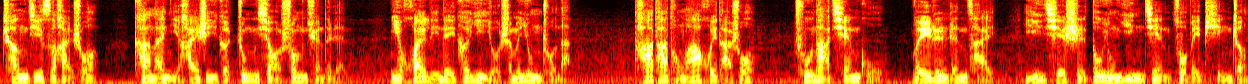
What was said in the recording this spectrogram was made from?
成吉思汗说：“看来你还是一个忠孝双全的人，你怀里那颗印有什么用处呢？”塔塔统阿回答说：“出纳钱谷，委任人才，一切事都用印鉴作为凭证。”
